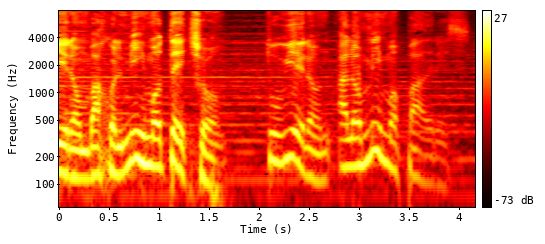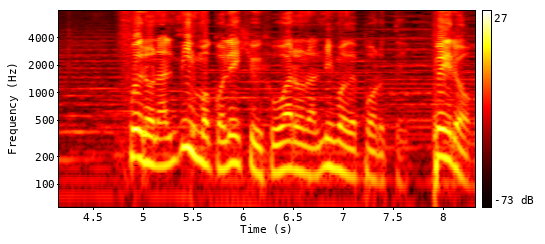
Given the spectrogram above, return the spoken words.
Crecieron bajo el mismo techo, tuvieron a los mismos padres, fueron al mismo colegio y jugaron al mismo deporte, pero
